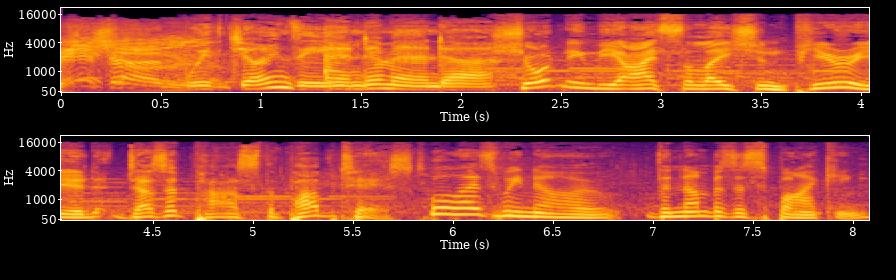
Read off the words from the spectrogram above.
Mission. With Jonesy and Amanda. Shortening the isolation period, does it pass the pub test? Well, as we know, the numbers are spiking,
